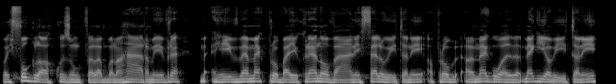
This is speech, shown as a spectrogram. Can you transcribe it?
vagy foglalkozunk vele abban a három évre, évben megpróbáljuk renoválni, felújítani, a prob- megold, megjavítani,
